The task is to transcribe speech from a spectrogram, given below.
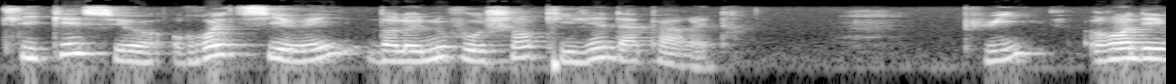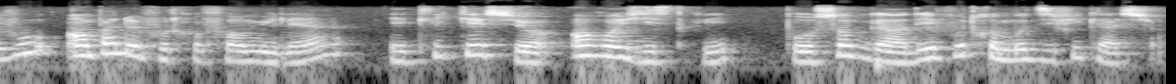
Cliquez sur Retirer dans le nouveau champ qui vient d'apparaître. Puis, rendez-vous en bas de votre formulaire et cliquez sur Enregistrer pour sauvegarder votre modification.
